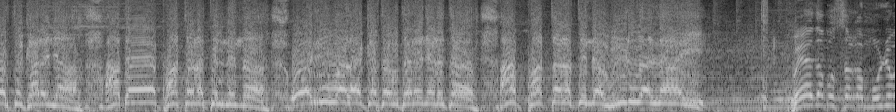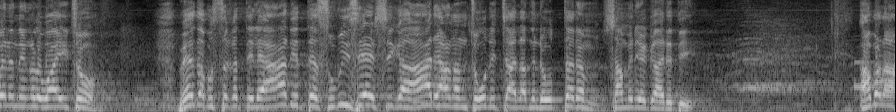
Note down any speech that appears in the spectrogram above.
ഓർത്ത് കരഞ്ഞ അതേ പട്ടണത്തിൽ നിന്ന് ഒരുവളെ കർത്താവ് തെരഞ്ഞെടുത്ത് ആ പട്ടണത്തിന്റെ വിടുതലായി വേദപുസ്തകം മുഴുവനും നിങ്ങൾ വായിച്ചോ? വേദപുസ്തകത്തിലെ ആദ്യത്തെ സുവിശേഷിക ആരാണെന്ന് ചോദിച്ചാൽ അതിന്റെ ഉത്തരം ശമര്യകാരുതി. അവൾ ആ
